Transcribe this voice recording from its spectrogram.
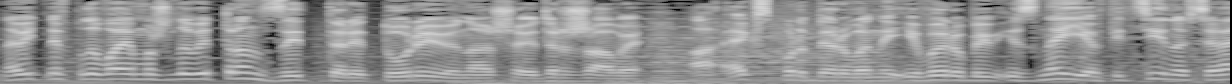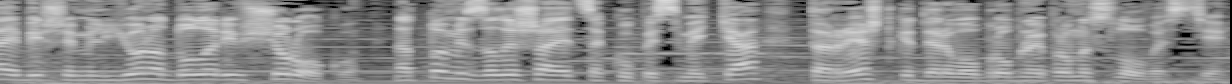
навіть не впливає можливий транзит територією нашої держави. А експорт деревини і виробів із неї офіційно сягає більше мільйона доларів щороку. Натомість залишається купи сміття та рештки деревообробної промисловості.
